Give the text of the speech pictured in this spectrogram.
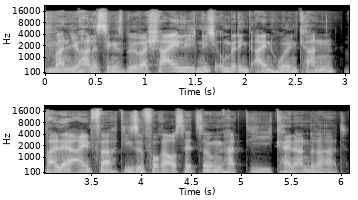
man Johannes Tingesbö wahrscheinlich nicht unbedingt einholen kann, weil er einfach diese Voraussetzungen hat, die kein anderer hat?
